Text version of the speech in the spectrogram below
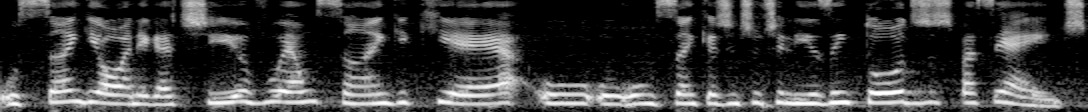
O sangue O negativo é um sangue que é o, o, um sangue que a gente utiliza em todos os pacientes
